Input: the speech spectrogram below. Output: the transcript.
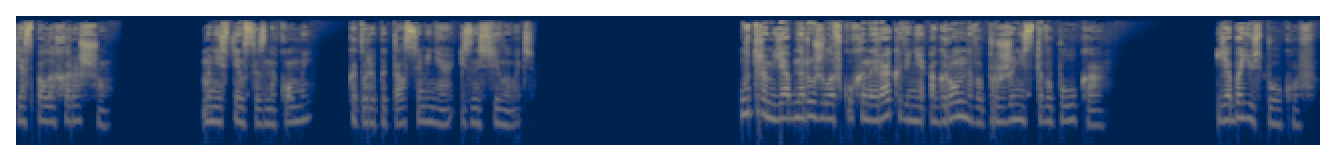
Я спала хорошо. Мне снился знакомый, который пытался меня изнасиловать. Утром я обнаружила в кухонной раковине огромного пружинистого паука. Я боюсь пауков.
